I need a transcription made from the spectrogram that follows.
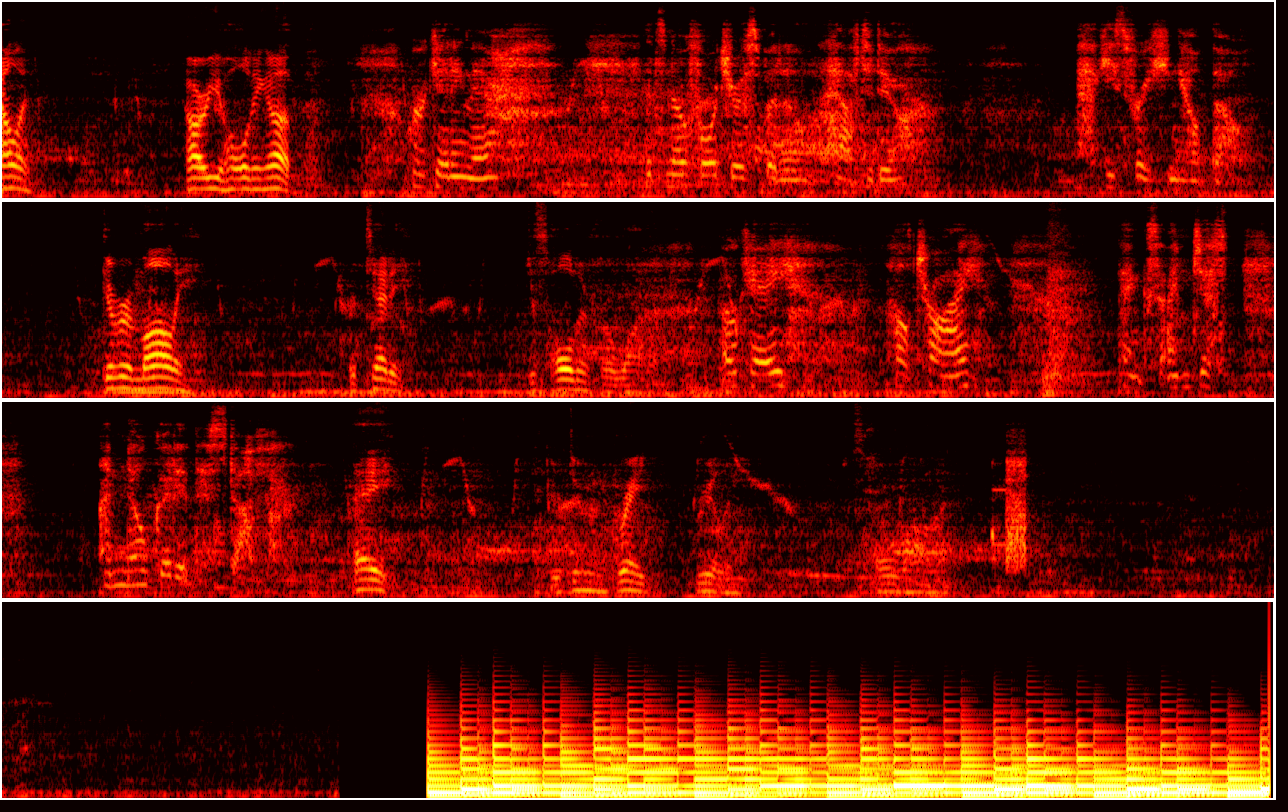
Helen, how are you holding up? We're getting there. It's no fortress, but it'll have to do. Maggie's freaking out, though. Give her Molly. Or Teddy. Just hold her for a while. Okay, I'll try. Thanks, I'm just... I'm no good at this stuff. Hey, you're doing great, really.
